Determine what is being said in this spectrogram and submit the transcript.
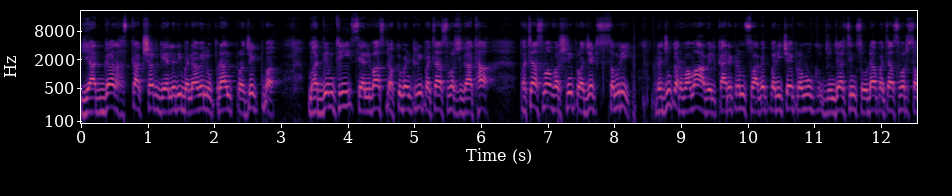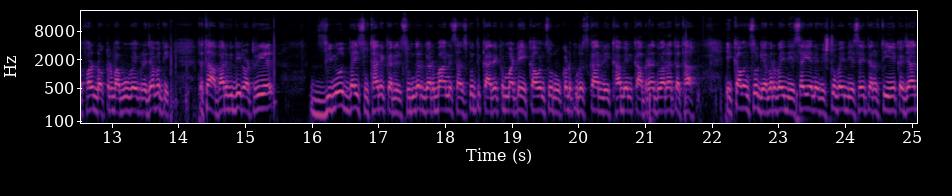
યાદગાર હસ્તાક્ષર ગેલેરી બનાવેલ ઉપરાંત પ્રોજેક્ટમાં માધ્યમથી સેલવાસ ડોક્યુમેન્ટરી પચાસ વર્ષ ગાથા પચાસમા વર્ષની પ્રોજેક્ટ સમરી રજૂ કરવામાં આવેલ કાર્યક્રમ સ્વાગત પરિચય પ્રમુખ ઝુંઝારસિંહ સોઢા, પચાસ વર્ષ સફર ડોક્ટર બાબુભાઈ પ્રજાપતિ તથા આભારવિધિ રોટરી વિનોદભાઈ સુથારે કરેલ સુંદર ગરબા અને સાંસ્કૃતિક કાર્યક્રમ માટે એકાવનસો રોકડ પુરસ્કાર રેખાબેન કાબરા દ્વારા તથા એકાવનસો ગેમરભાઈ દેસાઈ અને વિષ્ણુભાઈ દેસાઈ તરફથી એક હજાર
